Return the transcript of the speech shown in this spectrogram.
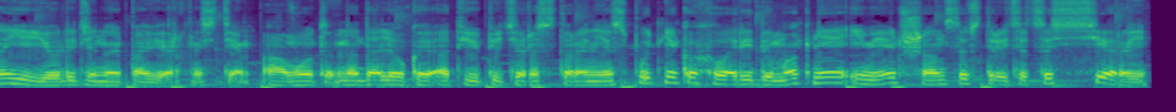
на ее ледяной поверхности. А вот на далекой от Юпитера стороне спутника хлориды магния имеют шансы встретиться с серой,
